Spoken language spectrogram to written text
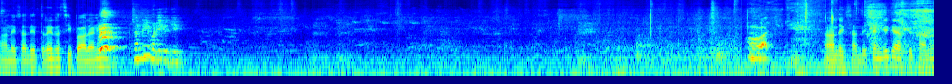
ਹਾਂ ਦੇਖ ਸਕਦੇ ਇਤਰੇ ਰੱਸੀ ਪਾ ਲੈਣੀ। ਠੰਡੀ ਬੜੀ ਜੀ। ਹਾਂ ਦੇਖ ਸਕਦੇ ਚੰਗੇ ਗੈਪ ਤੇ ਖਾਣੇ।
